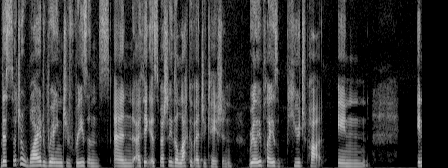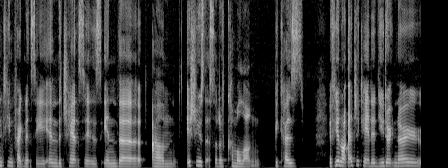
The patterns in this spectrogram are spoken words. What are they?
there's such a wide range of reasons and i think especially the lack of education really plays a huge part in in teen pregnancy in the chances in the um, issues that sort of come along because if you're not educated you don't know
